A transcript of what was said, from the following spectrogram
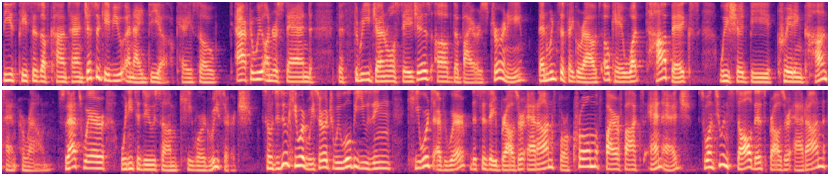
these pieces of content just to give you an idea, okay? So after we understand the three general stages of the buyer's journey, then we need to figure out, okay, what topics we should be creating content around. So that's where we need to do some keyword research. So to do keyword research, we will be using Keywords Everywhere. This is a browser add-on for Chrome, Firefox, and Edge. So once you install this browser add-on,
